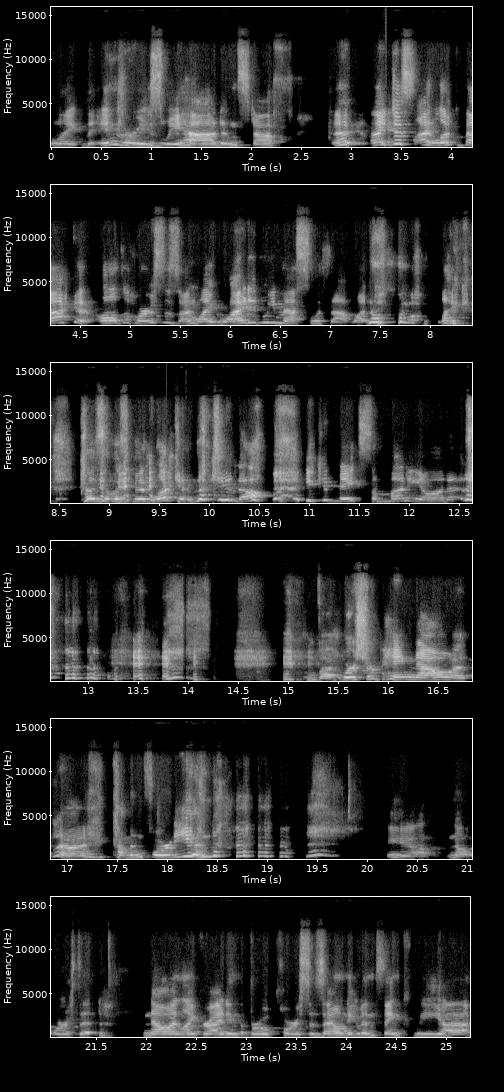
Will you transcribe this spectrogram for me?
like the injuries we had and stuff uh, I just I look back at all the horses. I'm like, why did we mess with that one? like, because it was good looking, you know. You could make some money on it. but we're sure paying now at uh, coming 40 and yeah, not worth it. Now I like riding the broke horses. I don't even think we uh,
